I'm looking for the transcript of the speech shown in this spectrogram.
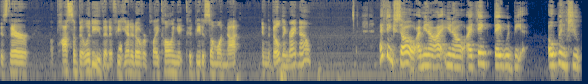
is there a possibility that if he handed over play calling, it could be to someone not in the building right now? I think so. I mean, I you know, I think they would be open to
